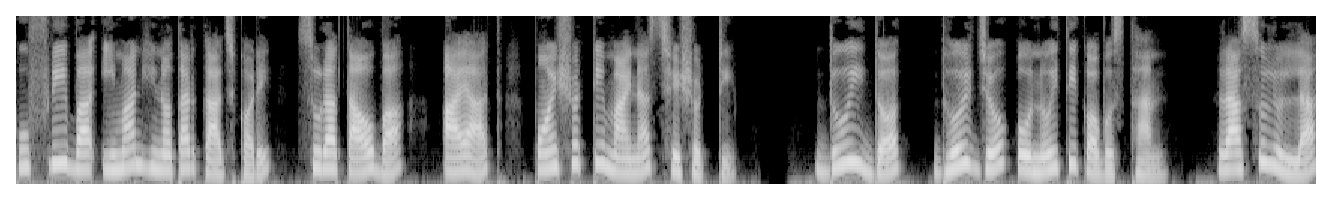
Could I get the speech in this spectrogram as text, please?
কুফরি বা ঈমানহীনতার কাজ করে, সুরা তাও বা আয়াত পঁয়ষট্টি মাইনাস ছেষট্টি। দুই ডট ধৈর্য ও নৈতিক অবস্থান। রাসূলুল্লাহ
